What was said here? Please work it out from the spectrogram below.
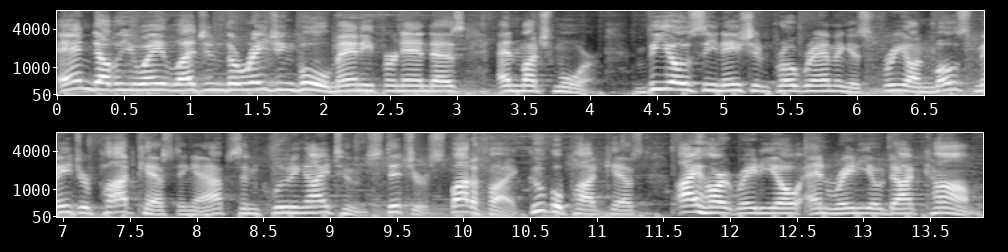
NWA legend The Raging Bull Manny Fernandez, and much more. VOC Nation programming is free on most major podcasting apps, including iTunes, Stitcher, Spotify, Google Podcasts, iHeartRadio, and Radio.com.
